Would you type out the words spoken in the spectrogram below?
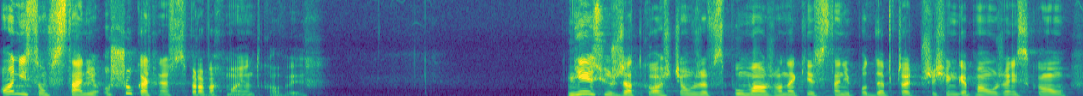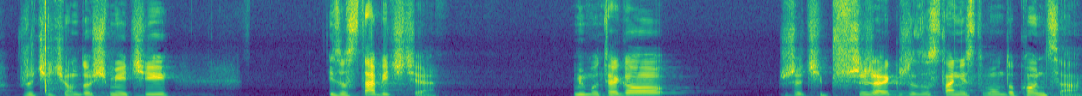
oni są w stanie oszukać nas w sprawach majątkowych. Nie jest już rzadkością, że współmałżonek jest w stanie podepczać przysięgę małżeńską, wrzucić ją do śmieci i zostawić cię. Mimo tego, że ci przyrzekł, że zostanie z tobą do końca.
